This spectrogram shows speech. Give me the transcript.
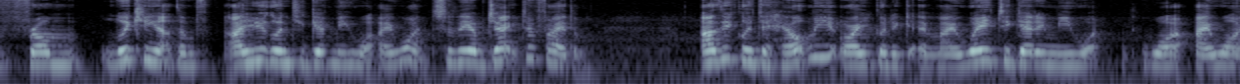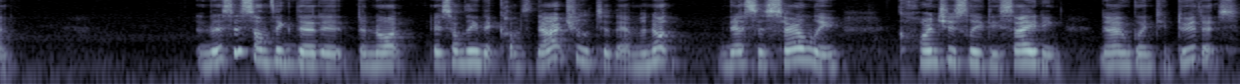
from looking at them, are you going to give me what I want? So they objectify them. Are they going to help me or are you going to get in my way to getting me what what I want? And this is something that it, they're not it's something that comes naturally to them. They're not necessarily consciously deciding, now I'm going to do this.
